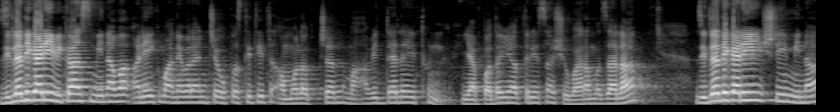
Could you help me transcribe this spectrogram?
जिल्हाधिकारी विकास मीना व अनेक मान्यवरांच्या उपस्थितीत अमोलकचंद महाविद्यालय येथून या पदयात्रेचा शुभारंभ झाला. जिल्हाधिकारी श्री मीना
